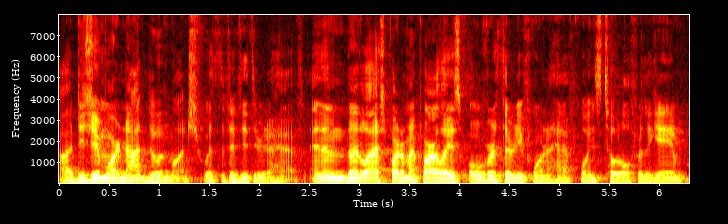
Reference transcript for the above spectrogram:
uh, DJ Moore not doing much with the 53 and a half. And then the last part of my parlay is over 34 and a half points total for the game.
